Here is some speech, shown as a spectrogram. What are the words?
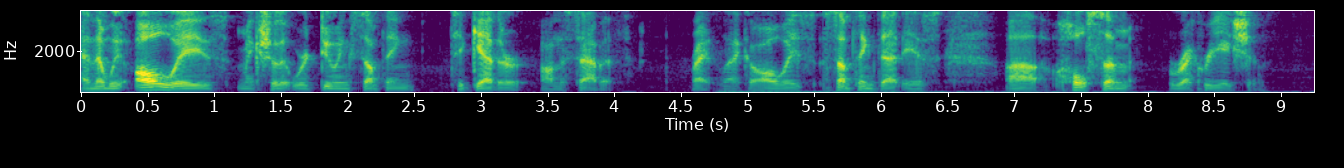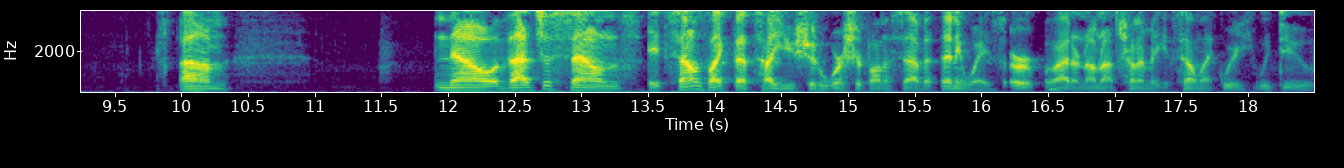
And then we always make sure that we're doing something together on the Sabbath, right? Like always, something that is uh, wholesome recreation. Um, now that just sounds. It sounds like that's how you should worship on a Sabbath, anyways. Or I don't know. I'm not trying to make it sound like we we do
